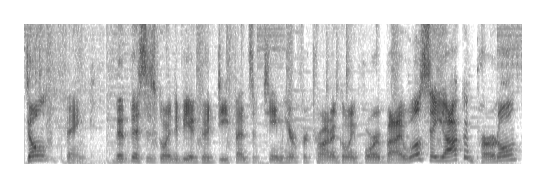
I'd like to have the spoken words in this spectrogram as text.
don't think that this is going to be a good defensive team here for Toronto going forward, but I will say Jakob Poeltl,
